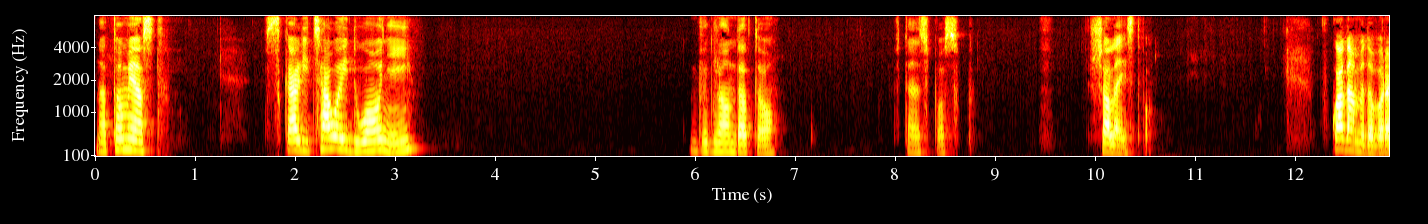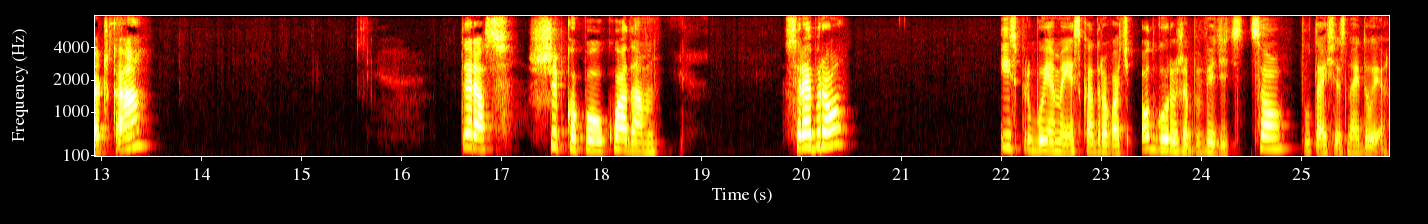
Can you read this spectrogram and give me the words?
Natomiast w skali całej dłoni wygląda to w ten sposób. Szaleństwo. Wkładamy do woreczka. Teraz szybko poukładam srebro i spróbujemy je skadrować od góry, żeby wiedzieć, co tutaj się znajduje.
